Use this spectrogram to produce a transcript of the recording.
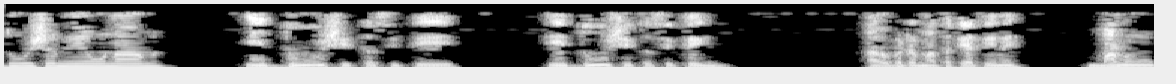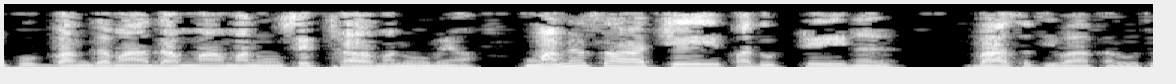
දූෂණය වුණාම ඒ දූෂිත සිතේ ඒ දූෂිත සිතෙන්. ඔබට මතක ඇතිනේ මනෝ පුබ්බංගමා ධම්මා මනෝ සෙට්ඨා මනෝමය. මනසාචේ පදුත්තේන වාසති වා කරෝති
